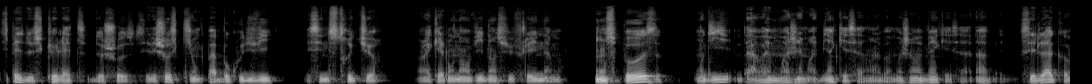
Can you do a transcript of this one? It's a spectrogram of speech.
espèces de squelettes de choses. C'est des choses qui n'ont pas beaucoup de vie, mais c'est une structure dans laquelle on a envie d'insuffler une âme on se pose, on dit bah ouais, moi j'aimerais bien qu'il y ait ça dans là-bas, moi j'aimerais bien qu'il y ait ça. Ah, c'est là qu'il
